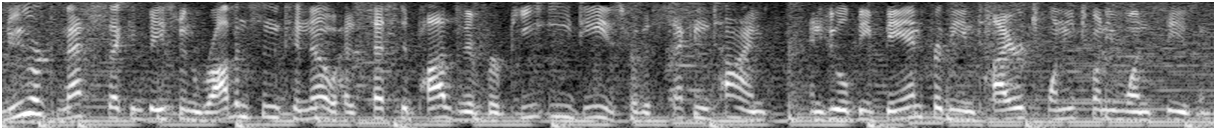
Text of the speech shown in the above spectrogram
New York Mets second baseman Robinson Cano has tested positive for PEDs for the second time and he will be banned for the entire 2021 season.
